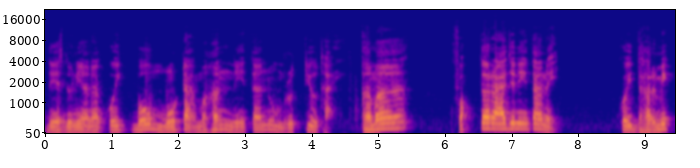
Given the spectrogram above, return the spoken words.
દેશ દુનિયાના કોઈક બહુ મોટા મહાન નેતાનું મૃત્યુ થાય. આમાં ફક્ત રાજનેતા નહીં, કોઈ ધાર્મિક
